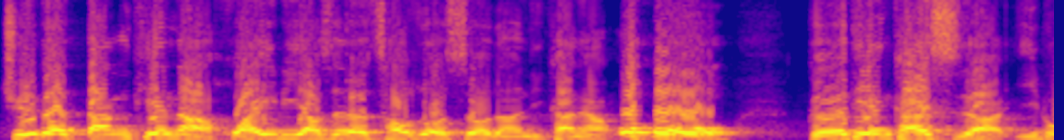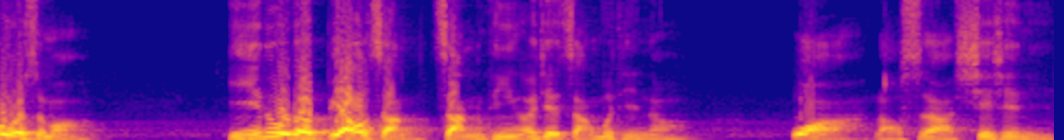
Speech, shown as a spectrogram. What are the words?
觉得当天呢怀疑李老师的操作的时候呢，你看啊，哦，隔天开始啊，一路的什么？一路的飙涨涨停，而且涨不停哦！哇，老师啊，谢谢你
